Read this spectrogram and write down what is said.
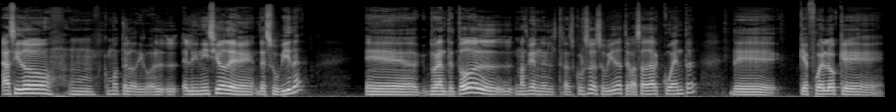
ha sido, mm, ¿cómo te lo digo? El, el inicio de, de su vida. Eh, durante todo el, más bien el transcurso de su vida, te vas a dar cuenta de qué fue lo que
